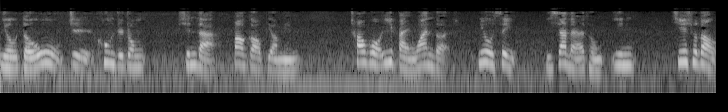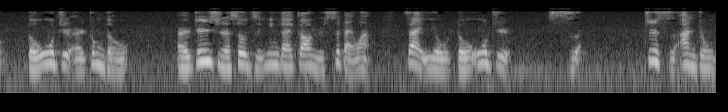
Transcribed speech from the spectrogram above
有毒物质控制中心的报告表明，超过一百万的六岁以下的儿童因接触到毒物质而中毒，而真实的数字应该高于四百万。在有毒物质死致死案中，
